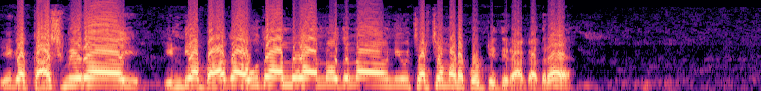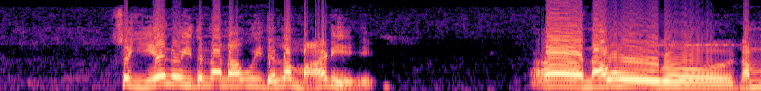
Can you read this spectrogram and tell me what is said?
ಈಗ ಕಾಶ್ಮೀರ ಇಂಡಿಯಾ ಭಾಗ ಹೌದಾ ಅಲ್ವಾ ಅನ್ನೋದನ್ನ ನೀವು ಚರ್ಚೆ ಮಾಡಕ್ ಹೊರಟಿದ್ದೀರಾ ಹಾಗಾದ್ರೆ? ಸೊ ಏನು ಇದನ್ನ ನಾವು ಇದೆಲ್ಲ ಮಾಡಿ ಆ, ನಾವು ನಮ್ಮ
